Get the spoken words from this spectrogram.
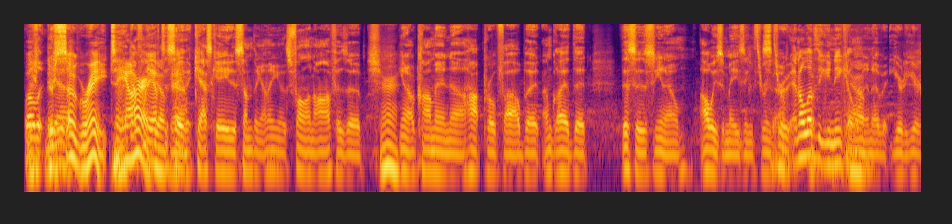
Well, They're yeah. so great. They I are. definitely have Yeah. to say Yeah. that Cascade is something I think that's fallen off as a Sure. you know common uh, hop profile. But I'm glad that this is you know always amazing through and through, and I love the unique element of it year to year.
